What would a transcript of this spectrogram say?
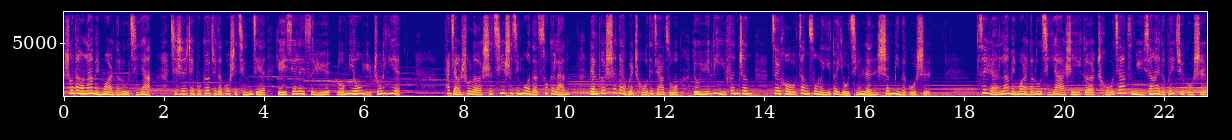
说到拉美莫尔的露琪亚，其实这部歌剧的故事情节有一些类似于《罗密欧与朱丽叶》。它讲述了17世纪末的苏格兰两个世代为仇的家族，由于利益纷争，最后葬送了一对有情人生命的故事。虽然拉美莫尔的露琪亚是一个仇家子女相爱的悲剧故事，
